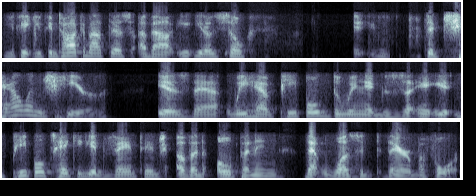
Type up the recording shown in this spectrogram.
you can you can talk about this about you know so it- the challenge here is that we have people doing exa- people taking advantage of an opening that wasn't there before.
